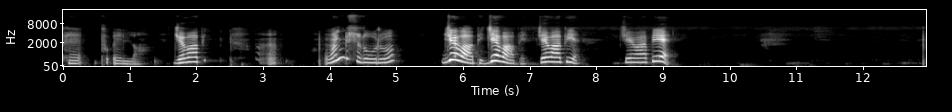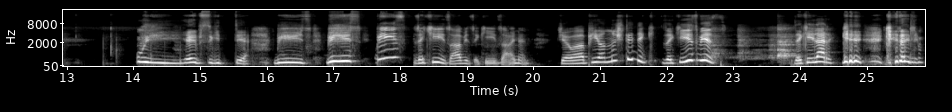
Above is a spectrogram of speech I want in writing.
Pe Puella. Cevabı Aa, Hangisi doğru? Cevabı, cevabı, cevabı, cevabı. Uy, hepsi gitti. Biz, biz, biz. Zekiyiz abi, zekiyiz aynen. Cevabı yanlış dedik. Zekiyiz biz. Zekiler, girelim.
